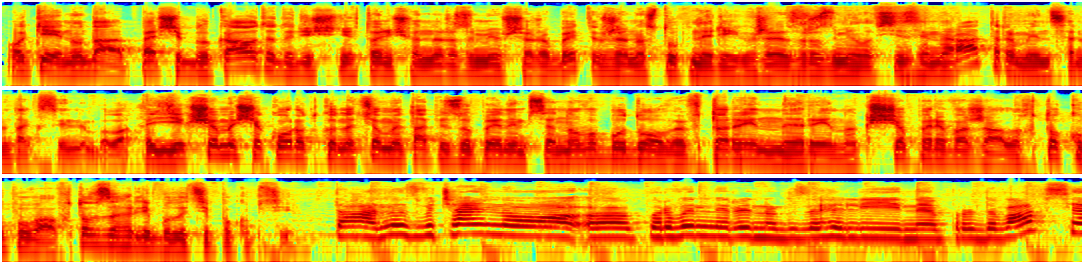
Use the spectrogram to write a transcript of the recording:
Окей, ну да, перші блокаути, тоді ще ніхто нічого не розумів, що робити. Вже наступний рік, вже зрозуміло, всі з генераторами, і це не так сильно було. Якщо ми ще коротко на цьому етапі зупинимося, новобудови, вторинний ринок, що переважало? Хто купував? Хто взагалі були ці покупці? Та ну звичайно, е, первинний ринок взагалі не продавався,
